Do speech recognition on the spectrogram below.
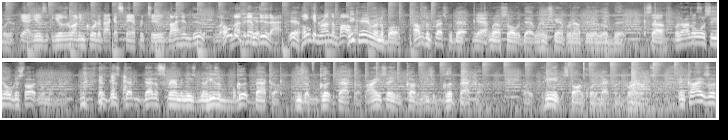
Oh, yeah. Yeah, he was he was a running quarterback at Stanford too. Let him do it. Let, Hogan let them yeah. do that. Yeah, he can run the ball. He can run the ball. I was impressed with that. Yeah. When I saw with that, when him scampering out there a little bit. So, But I don't want to see Hogan start no more, man. that, this, that, that experiment needs to be done. He's a good backup. He's a good backup. I ain't saying we cut him. He's a good backup. But he ain't the starting quarterback for the Browns. And Kizer,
